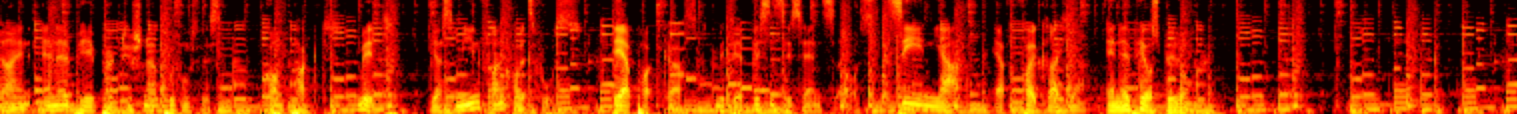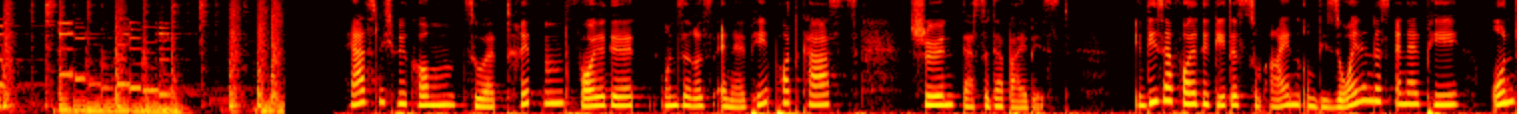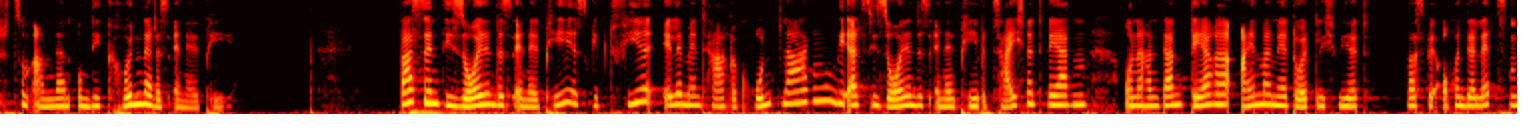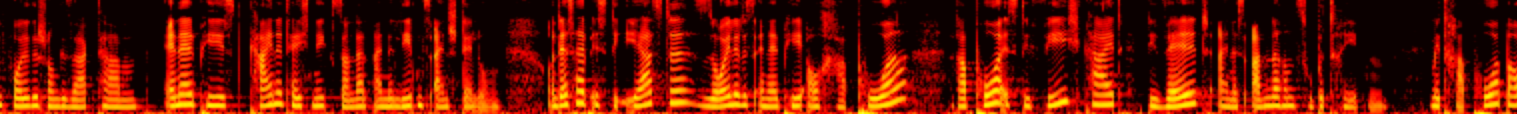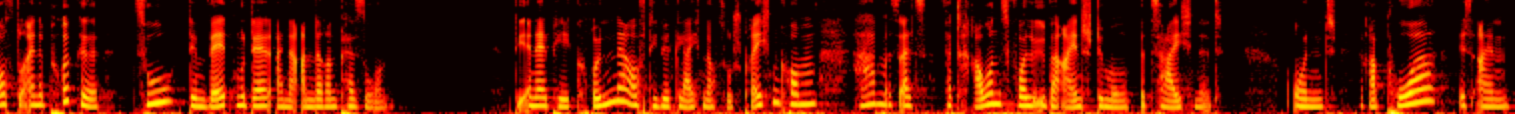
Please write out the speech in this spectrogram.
Dein NLP Practitioner Prüfungswissen. Kompakt mit Jasmin Frank Holzfuß. Der Podcast mit der Wissensessenz aus zehn Jahren erfolgreicher NLP-Ausbildung. Herzlich willkommen zur dritten Folge unseres NLP-Podcasts. Schön, dass du dabei bist. In dieser Folge geht es zum einen um die Säulen des NLP und zum anderen um die Gründer des NLP. Was sind die Säulen des NLP? Es gibt vier elementare Grundlagen, die als die Säulen des NLP bezeichnet werden und anhand derer einmal mehr deutlich wird, was wir auch in der letzten Folge schon gesagt haben. NLP ist keine Technik, sondern eine Lebenseinstellung. Und deshalb ist die erste Säule des NLP auch Rapport, Rapport ist die Fähigkeit, die Welt eines anderen zu betreten. Mit Rapport baust du eine Brücke zu dem Weltmodell einer anderen Person. Die NLP-Gründer, auf die wir gleich noch zu sprechen kommen, haben es als vertrauensvolle Übereinstimmung bezeichnet. Und Rapport ist ein,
